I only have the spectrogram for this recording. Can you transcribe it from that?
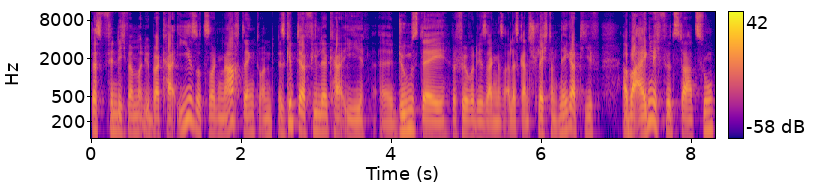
Das finde ich, wenn man über KI sozusagen nachdenkt und es gibt gibt ja viele KI-Doomsday-Befürworter, äh, die sagen, das ist alles ganz schlecht und negativ. Aber eigentlich führt es dazu,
